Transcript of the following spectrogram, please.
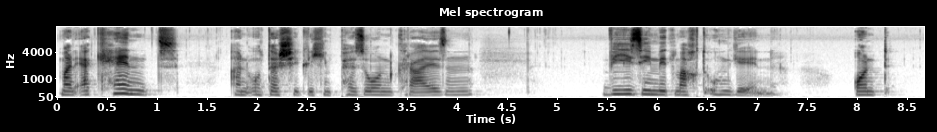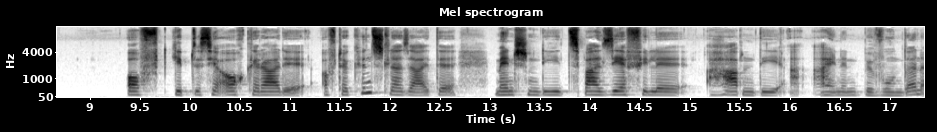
Man erkennt an unterschiedlichen Personenkreisen, wie sie mit Macht umgehen. Und Oft gibt es ja auch gerade auf der Künstlerseite Menschen, die zwar sehr viele haben, die einen bewundern,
